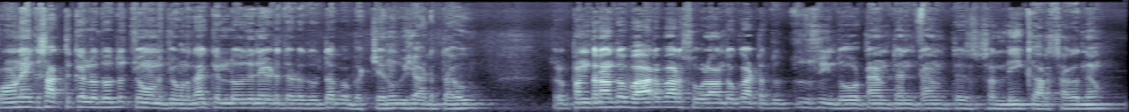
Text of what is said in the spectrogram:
ਪੌਣੇ 7 ਕਿਲੋ ਦੁੱਧ ਚੋਣ ਚੋਣ ਦਾ, ਕਿਲੋ ਦੇ ਨੇੜੇ ਤੇੜੇ ਦੁੱਧ ਆਪਾਂ ਬੱਚੇ ਨੂੰ ਵੀ ਛੱਡਤਾ ਹੂ। ਚਲੋ 15 ਤੋਂ ਬਾਰ-ਬਾਰ 16 ਤੋਂ ਘੱਟ ਦੁੱਧ ਤੁਸੀਂ ਦੋ ਟਾਈਮ ਤਿੰਨ ਟਾਈਮ ਤੇ ਸੱਲੀ ਕਰ ਸਕਦੇ ਹੋ।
